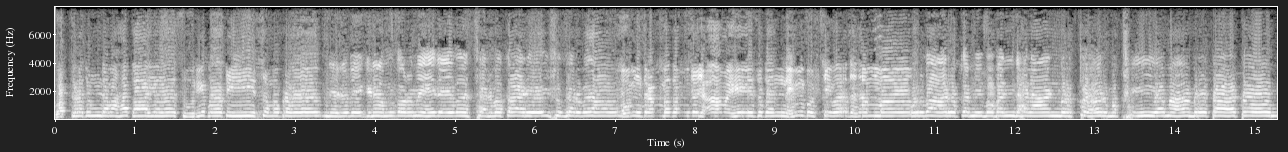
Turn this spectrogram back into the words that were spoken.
वक्रतुण्ड महाकाय सूर्यकोटी समप्रभो। निर्विघ्नं कुरु मे देव सर्वकार्येषु सर्वदा। ॐ त्र्यम्बकं जयामहे सुगन्धिं पुष्टिवर्धनम् उर्वारुकमिव बन्धनान् मृत्योर्मुक्षीयमामृतात्।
